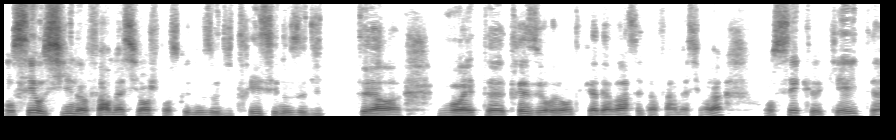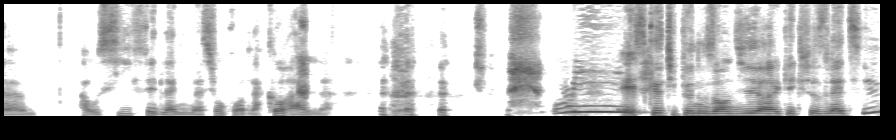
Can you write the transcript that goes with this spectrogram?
on sait aussi une information, je pense que nos auditrices et nos auditeurs vont être très heureux en tout cas d'avoir cette information-là. On sait que Kate a aussi fait de l'animation pour de la chorale. Oui. Est-ce que tu peux nous en dire euh, quelque chose là-dessus?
